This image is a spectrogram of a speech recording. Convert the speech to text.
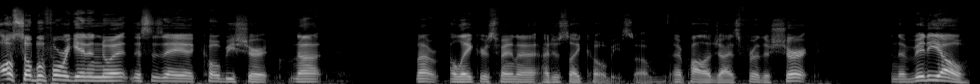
Also, before we get into it, this is a Kobe shirt. Not not a Lakers fan. I, I just like Kobe, so I apologize for the shirt in the video.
